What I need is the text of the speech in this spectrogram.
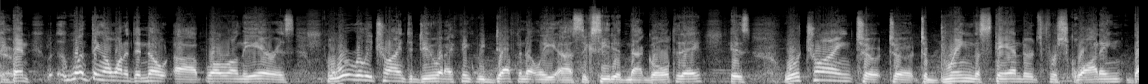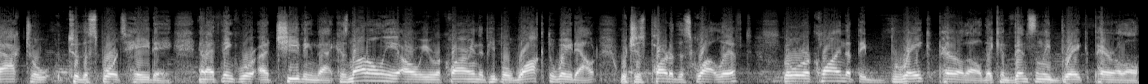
Yeah. And one thing I wanted to note uh, while we're on the air is what we're really trying to do, and I think we definitely uh, succeeded in that goal today, is we're trying to, to, to bring the standards for squatting back to, to the sport's heyday. And I think we're achieving that because not only are we requiring that people walk the weight out, which is part of the squat lift, but we're requiring that they break parallel, they convincingly break parallel.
